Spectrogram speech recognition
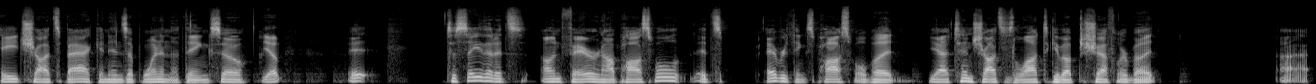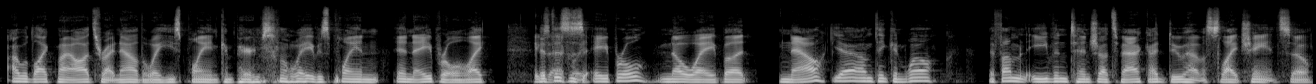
eight shots back, and ends up winning the thing? So yep, it to say that it's unfair or not possible, it's everything's possible, but yeah, ten shots is a lot to give up to Scheffler, but I, I would like my odds right now the way he's playing compared to the way he was playing in April. Like if this is April, no way, but now, yeah, I'm thinking, well, if I'm an even ten shots back, I do have a slight chance. So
